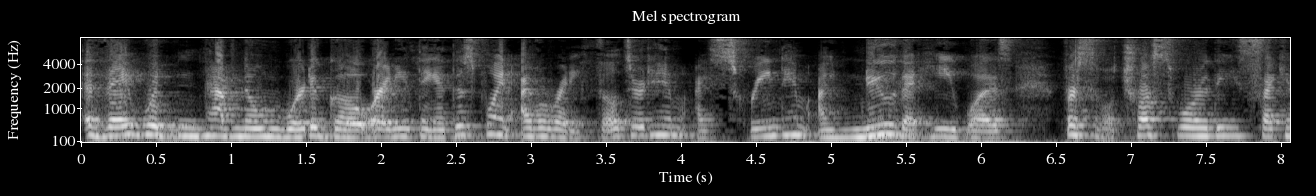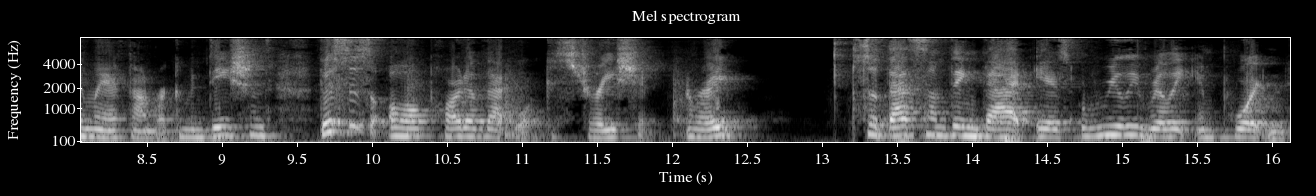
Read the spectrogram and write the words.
they wouldn't have known where to go or anything. At this point, I've already filtered him. I screened him. I knew that he was, first of all, trustworthy. Secondly, I found recommendations. This is all part of that orchestration, right? So that's something that is really, really important.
